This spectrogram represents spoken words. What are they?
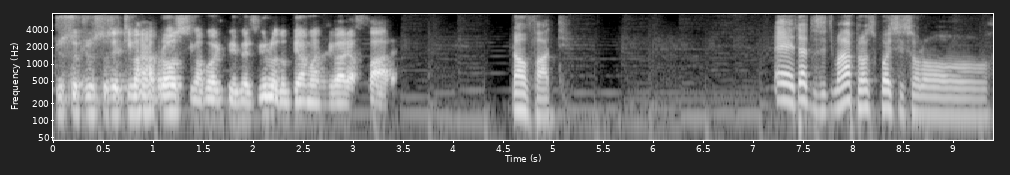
giusto giusto settimana prossima poi il pay per view lo dobbiamo arrivare a fare. No, infatti. E tanto settimana prossima poi si sono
